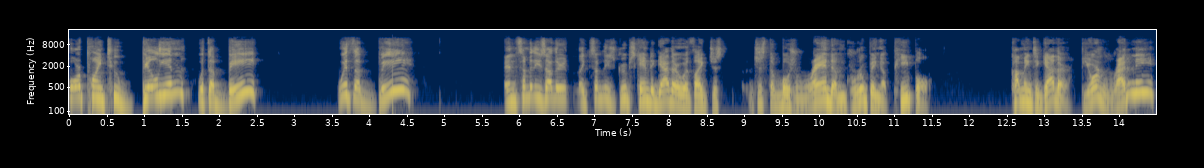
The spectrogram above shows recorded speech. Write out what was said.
4.2 billion with a B? with a B. And some of these other like some of these groups came together with like just just the most random grouping of people coming together. Bjorn Rebney?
